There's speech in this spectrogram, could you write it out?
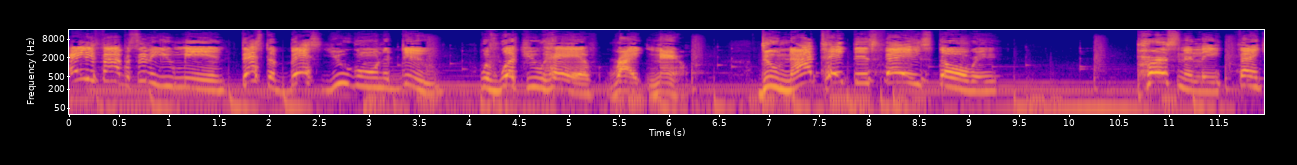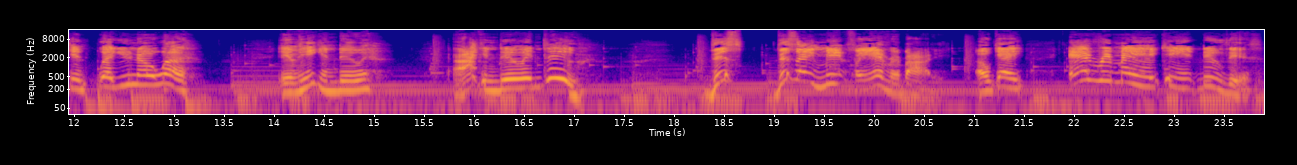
85% of you men, that's the best you gonna do with what you have right now. Do not take this Faze story personally thinking, well, you know what? If he can do it, I can do it too. This this ain't meant for everybody, okay? Every man can't do this.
